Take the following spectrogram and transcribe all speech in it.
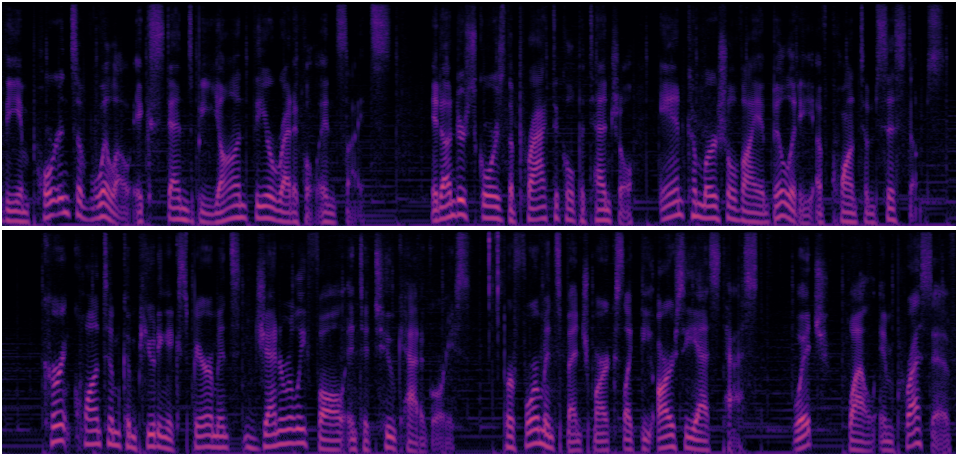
the importance of Willow extends beyond theoretical insights. It underscores the practical potential and commercial viability of quantum systems. Current quantum computing experiments generally fall into two categories performance benchmarks like the RCS test, which, while impressive,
